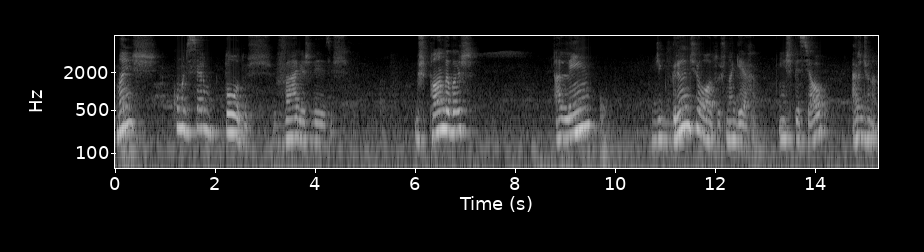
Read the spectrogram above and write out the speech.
mas, como disseram todos, várias vezes. Os Pandavas, além de grandiosos na guerra, em especial Arjuna,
